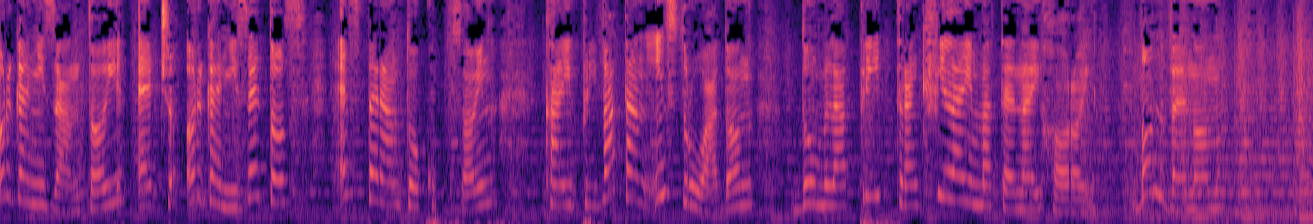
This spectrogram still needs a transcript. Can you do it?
organizantoj eĉ organizetos Esperanto kursojn kaj privatan instruadon dum la pli trankvilaj matenaj horoj. Bonvenon!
